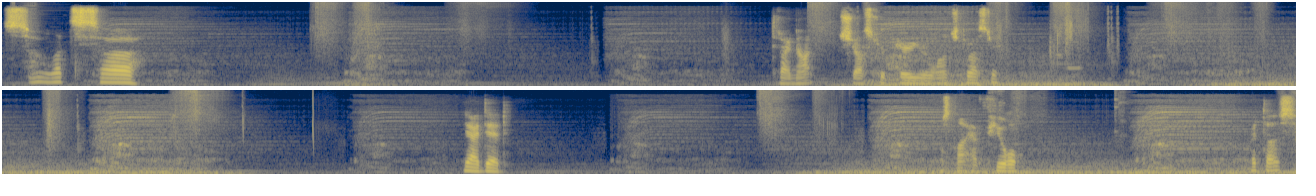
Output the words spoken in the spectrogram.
So let's, uh... Did I not just repair your launch thruster? Yeah, I did. Must not have fuel. It does.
